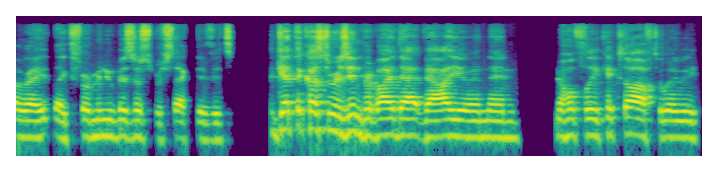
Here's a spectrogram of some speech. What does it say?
All right, like from a new business perspective, it's get the customers in, provide that value, and then you know, hopefully it kicks off the way we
